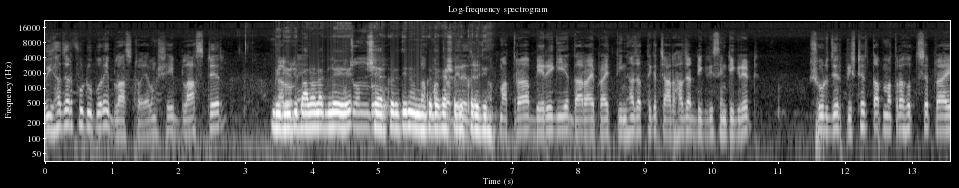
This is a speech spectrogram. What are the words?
দুই হাজার ফুট উপরেই ব্লাস্ট হয় এবং সেই ব্লাস্টের ভিডিওটি ভালো লাগলে শেয়ার করে দিন অন্যকে দেখার সুযোগ করে দিন। তাপমাত্রা বেড়ে গিয়ে দাঁড়ায় প্রায় তিন হাজার থেকে চার হাজার ডিগ্রি সেন্টিগ্রেড। সূর্যের পৃষ্ঠের তাপমাত্রা হচ্ছে প্রায়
